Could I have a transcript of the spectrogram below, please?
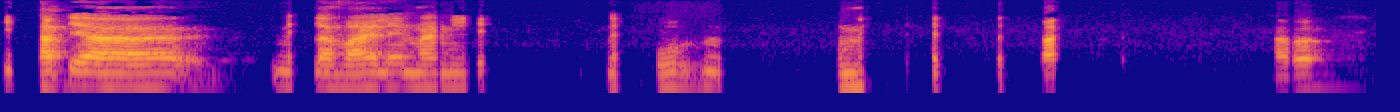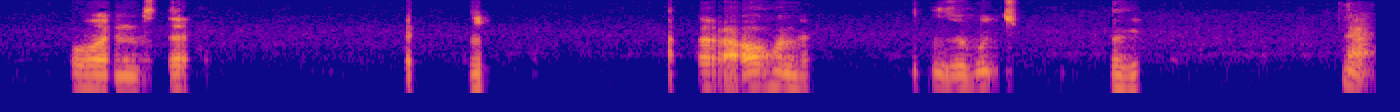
ich habe ja mittlerweile in meinem Leben einen guten Moment habe. Und äh, auch und so gut Ja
